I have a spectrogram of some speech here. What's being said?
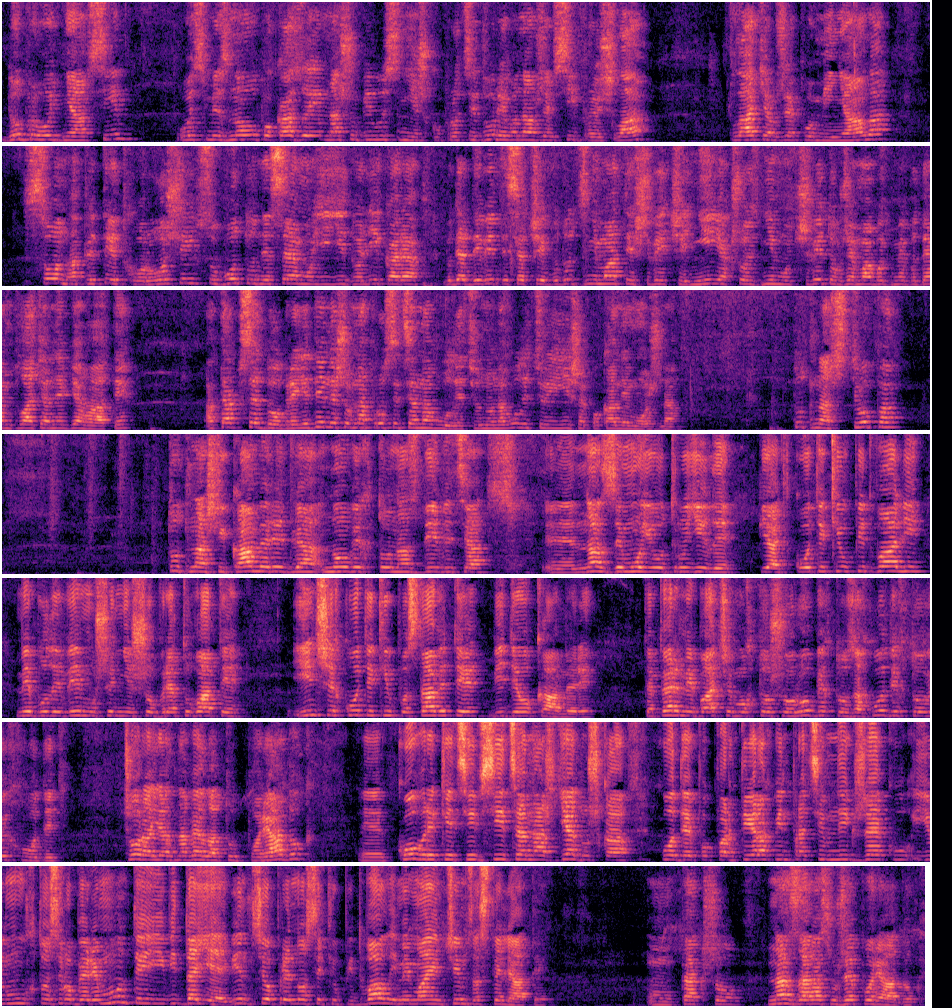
Доброго дня всім. Ось ми знову показуємо нашу білу сніжку. Процедури вона вже всі пройшла. Плаття вже поміняла. Сон, апетит хороший. В суботу несемо її до лікаря, буде дивитися, чи будуть знімати шви чи ні. Якщо знімуть шви, то вже, мабуть, ми будемо плаття не вдягати. А так все добре. Єдине, що вона проситься на вулицю. Ну на вулицю її ще поки не можна. Тут наш Стьопа. Тут наші камери для нових, хто нас дивиться. Е, Нас зимою отруїли 5 котиків в підвалі. Ми були вимушені, щоб врятувати інших котиків, поставити відеокамери. Тепер ми бачимо, хто що робить, хто заходить, хто виходить. Вчора я навела тут порядок. Е, Коврики ці всі, це наш дідушка ходить по квартирах, він працівник ЖЕКу, йому хтось робить ремонти і віддає. Він все приносить у підвал і ми маємо чим застеляти. Так що в нас зараз уже порядок.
